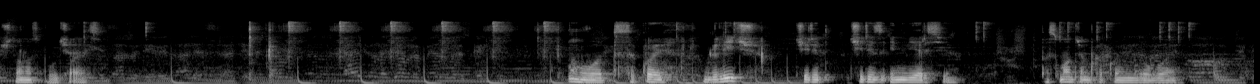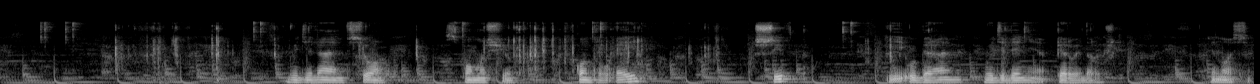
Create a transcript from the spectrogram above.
Что у нас получается? Вот такой глич через, через инверсию. Посмотрим какой-нибудь другой. Выделяем все с помощью Ctrl-A, Shift и убираем выделение первой дорожки. Переносим.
